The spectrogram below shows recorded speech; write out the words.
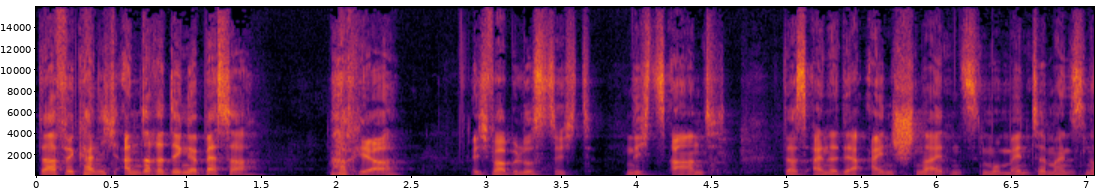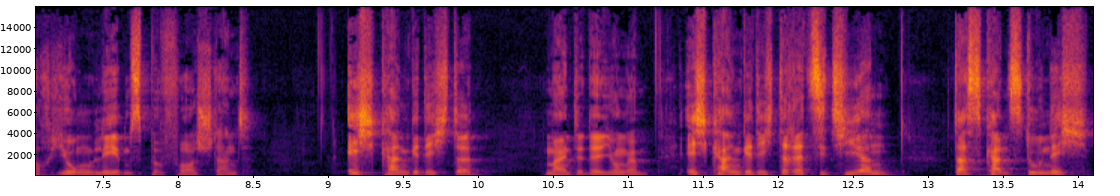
Dafür kann ich andere Dinge besser. Ach ja, ich war belustigt, nichts ahnt, dass einer der einschneidendsten Momente meines noch jungen Lebens bevorstand. Ich kann Gedichte, meinte der Junge. Ich kann Gedichte rezitieren. Das kannst du nicht.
